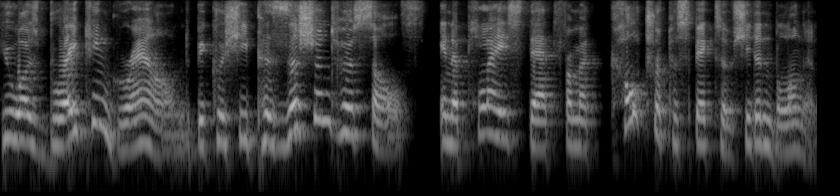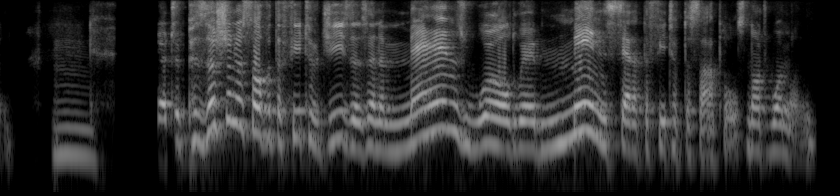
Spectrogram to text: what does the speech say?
who was breaking ground because she positioned herself in a place that, from a culture perspective, she didn't belong in. Mm. You know, to position herself at the feet of Jesus in a man's world where men sat at the feet of disciples, not women,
